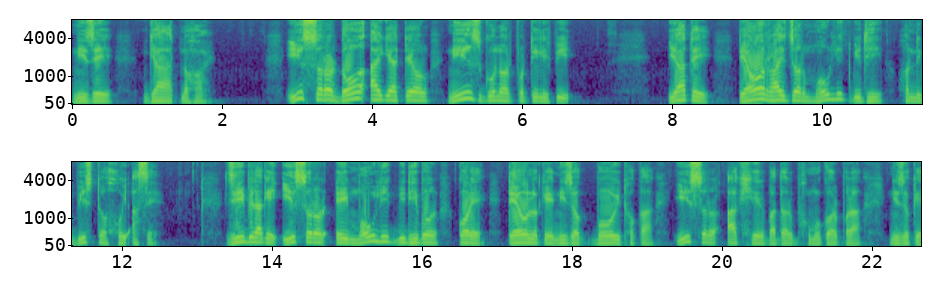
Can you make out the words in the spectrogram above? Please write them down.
নিজেই জ্ঞাত নহয়। ঈশ্বৰৰ দ আজ্ঞা তেওঁৰ নিজ গুণৰ প্ৰতিলিপি। ইয়াতে তেওঁৰ ৰাজ্যৰ মৌলিক বিধি সন্নিৱিষ্ট হৈ আছে। যিবিলাকে ঈশ্বৰৰ এই মৌলিক বিধিবোৰ কৰে তেওঁলোকে নিজক বৈ থকা ঈশ্বৰৰ আশীৰ্বাদৰ ভুমুকৰ পৰা নিজকে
